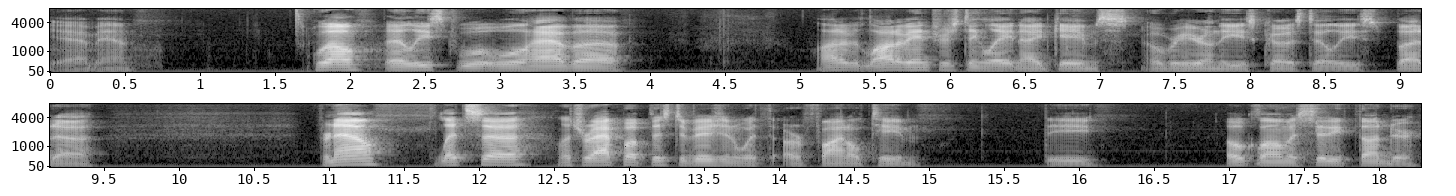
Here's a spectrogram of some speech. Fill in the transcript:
Yeah, man. Well, at least we'll we'll have a lot of lot of interesting late night games over here on the East Coast, at least. But uh, for now, let's uh let's wrap up this division with our final team, the Oklahoma City Thunder,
